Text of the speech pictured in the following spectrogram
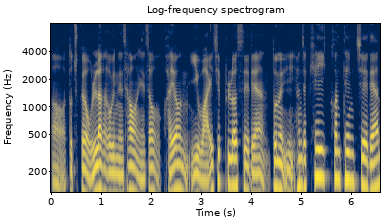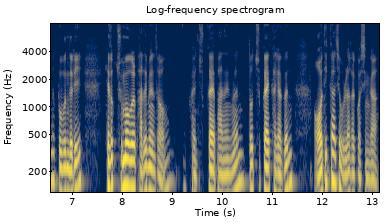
어 또 주가가 올라가고 있는 상황에서 과연 이 YG 플러스에 대한 또는 이 현재 K 콘텐츠에 대한 부분들이 계속 주목을 받으면서 과연 주가의 반응은 또 주가의 가격은 어디까지 올라갈 것인가?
